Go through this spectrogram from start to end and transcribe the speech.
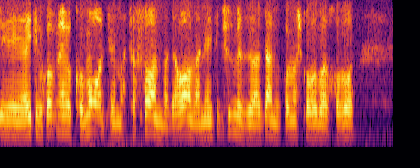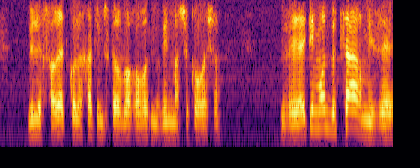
אה, הייתי בכל מיני מקומות, אה, מהצפון, בדרום, ואני הייתי פשוט מזועזע מכל מה שקורה ברחובות. בלי לפרט, כל אחד שמסתובב ברחובות מבין מה שקורה שם. והייתי מאוד בצער מזה,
